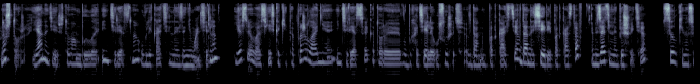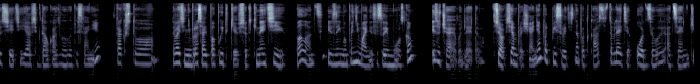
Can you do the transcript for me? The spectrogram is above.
Ну что же, я надеюсь, что вам было интересно, увлекательно и занимательно. Если у вас есть какие-то пожелания, интересы, которые вы бы хотели услышать в данном подкасте, в данной серии подкастов, обязательно пишите. Ссылки на соцсети я всегда указываю в описании. Так что давайте не бросать попытки все-таки найти баланс и взаимопонимание со своим мозгом, изучая его для этого. Все, всем прощания, подписывайтесь на подкаст, оставляйте отзывы, оценки.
